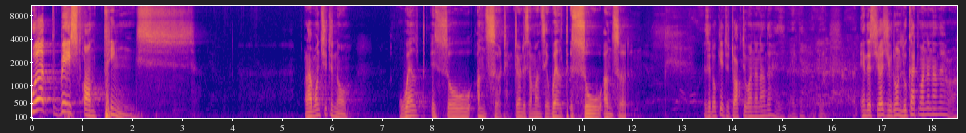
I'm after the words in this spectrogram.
worth based on things. But I want you to know wealth is so uncertain. Turn to someone and say, Wealth is so uncertain. Is it okay to talk to one another? In this church, you don't look at one another? Or?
